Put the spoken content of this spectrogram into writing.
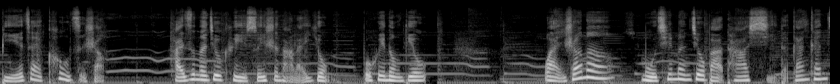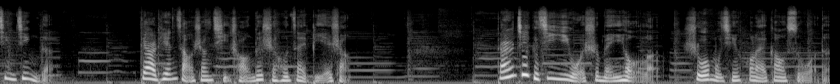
别在扣子上，孩子呢就可以随时拿来用，不会弄丢。晚上呢，母亲们就把它洗得干干净净的，第二天早上起床的时候再别上。当然，这个记忆我是没有了，是我母亲后来告诉我的。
